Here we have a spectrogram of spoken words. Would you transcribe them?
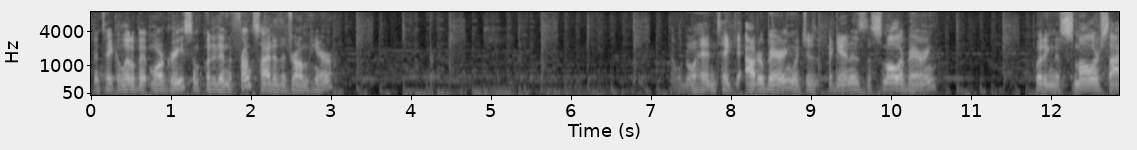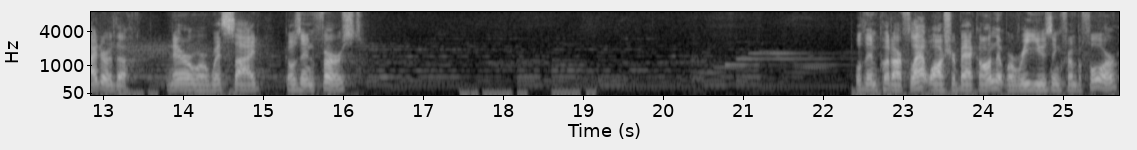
Then take a little bit more grease and put it in the front side of the drum here. And we'll go ahead and take the outer bearing, which is again is the smaller bearing. Putting the smaller side or the narrower width side goes in first. We'll then put our flat washer back on that we're reusing from before,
